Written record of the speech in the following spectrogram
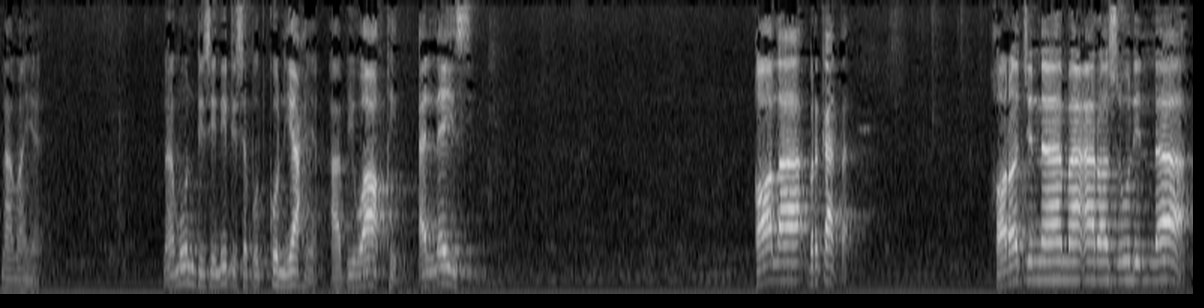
namanya. Namun di sini disebut kunyahnya Abi Waqid. Al-Laisi. Qala berkata Kharajna ma'a Rasulillah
